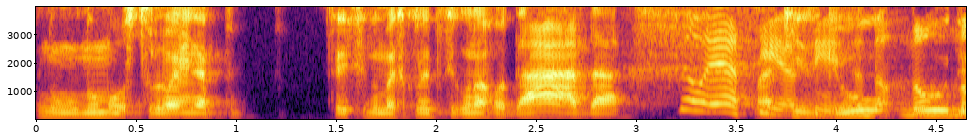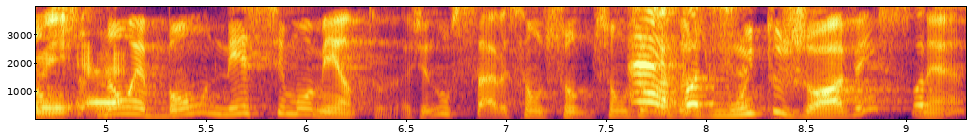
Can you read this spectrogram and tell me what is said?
não, não mostrou ainda ter sido uma escolha de segunda rodada. Não, é assim, assim não, não, não, é... não, é... bom nesse momento. A gente não sabe, são, são, são é, jogadores muito jovens, pode... né?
